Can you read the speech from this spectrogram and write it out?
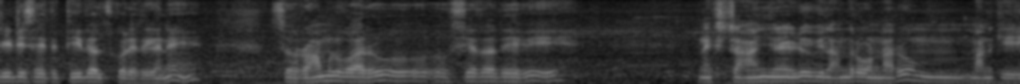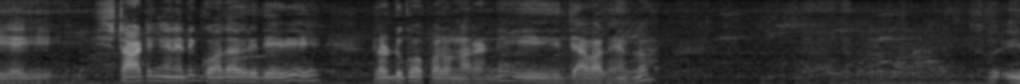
డీటెయిల్స్ అయితే తీయదలుచుకోలేదు కానీ సో రాములు వారు సీతాదేవి నెక్స్ట్ ఆంజనేయుడు వీళ్ళందరూ ఉన్నారు. మనకి స్టార్టింగ్ అనేది గోదావరి దేవి లడ్డు గోపాలు ఉన్నారండి ఈ దేవాలయంలో. సో ఈ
